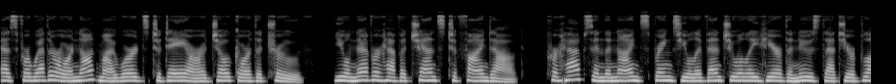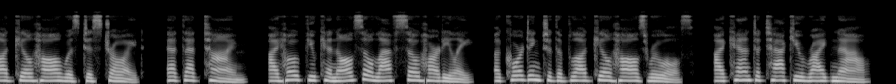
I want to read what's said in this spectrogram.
As for whether or not my words today are a joke or the truth, you'll never have a chance to find out. Perhaps in the Nine Springs you'll eventually hear the news that your Bloodkill Hall was destroyed. At that time, I hope you can also laugh so heartily. According to the Bloodkill Hall's rules, I can't attack you right now,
